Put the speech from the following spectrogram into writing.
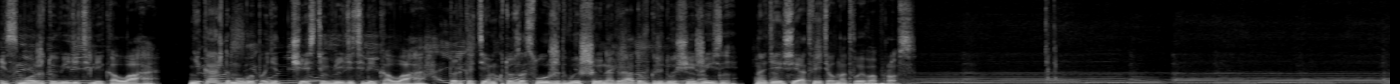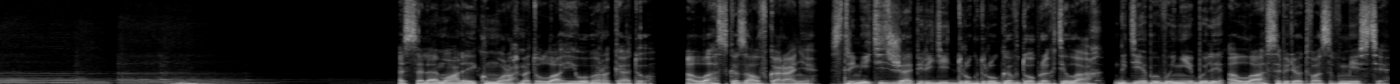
и сможет увидеть лик Аллаха. Не каждому выпадет честь увидеть лик Аллаха, только тем, кто заслужит высшую награду в грядущей жизни. Надеюсь, я ответил на твой вопрос. Ассаляму алейкум ва рахматуллахи ва баракату. Аллах сказал в Коране, «Стремитесь же опередить друг друга в добрых делах. Где бы вы ни были, Аллах соберет вас вместе.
